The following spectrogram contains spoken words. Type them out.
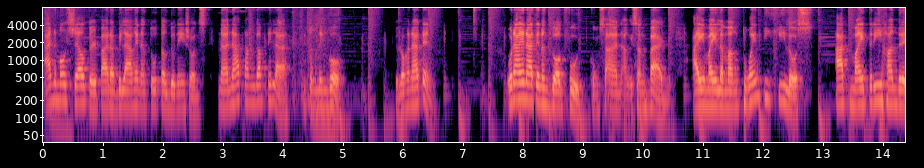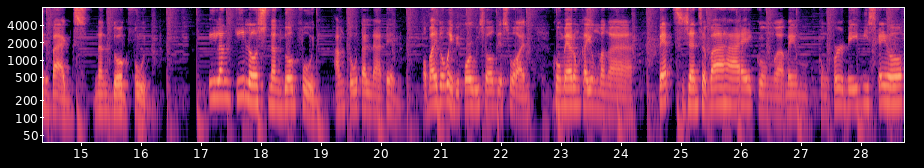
animal shelter para bilangin ang total donations na natanggap nila nitong linggo. Tulungan natin. Unahin natin ang dog food kung saan ang isang bag ay may lamang 20 kilos at may 300 bags ng dog food. Ilang kilos ng dog food ang total natin? Oh, by the way, before we solve this one, kung meron kayong mga pets dyan sa bahay, kung uh, may kung fur babies kayo,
